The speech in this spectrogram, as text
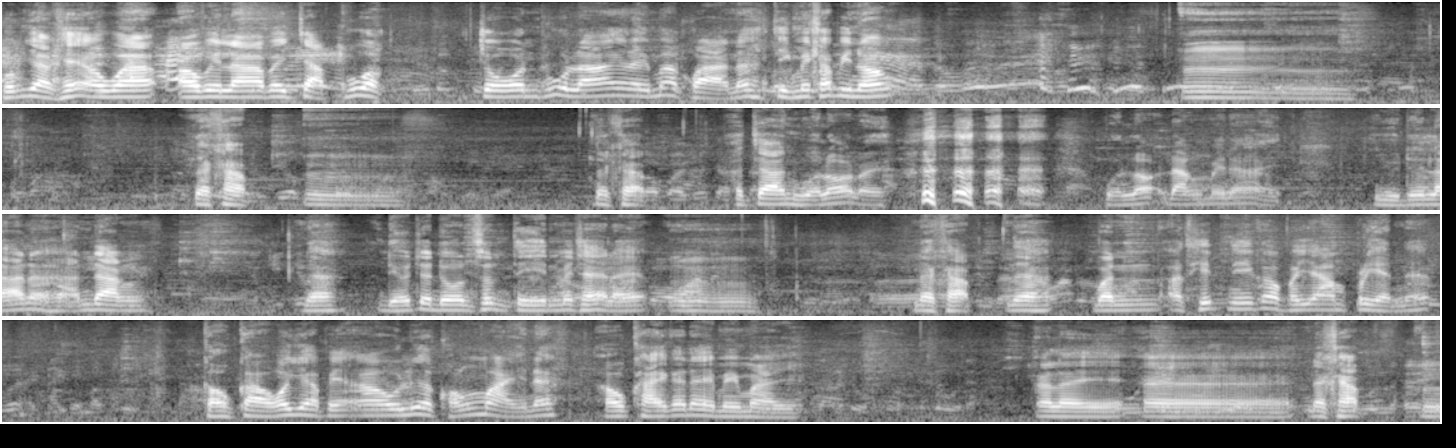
ผมอยากให้เอาว่าเอาเวลาไปจับพวกโจรผู้ร้ายอะไรมากกว่านะ จริงไหมครับพี่น้อง อืมนะครับ อืมนะครับ อาจารย์หัวเราะหน่อย หัวเราะดังไม่ได้ อยู่ในร้านอาหารดังนะเดี๋ยวจะโดนส้นตีนไม่ใช่อะไรนะครับนะวันอาทิตย์นี้ก็พยายามเปลี่ยนนะ เก่าๆก็อย่าไปเอาเลือกของใหม่นะ เอาใครก็ได้ใหม่ ๆ ก็เลยเอ่อนะครับอื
